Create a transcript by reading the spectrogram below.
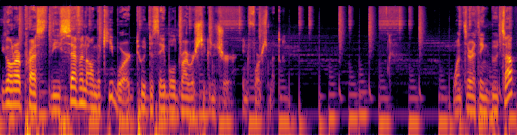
you're going to press the 7 on the keyboard to disable driver signature enforcement. Once everything boots up,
